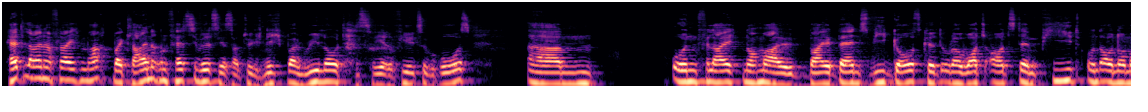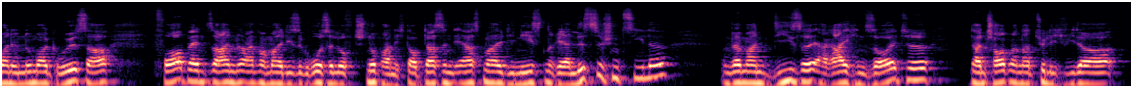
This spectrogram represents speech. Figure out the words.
Headliner vielleicht macht. Bei kleineren Festivals, jetzt natürlich nicht beim Reload, das wäre viel zu groß. Ähm, und vielleicht nochmal bei Bands wie Ghost Kid oder Watch Out Stampede und auch nochmal eine Nummer größer Vorband sein und einfach mal diese große Luft schnuppern. Ich glaube, das sind erstmal die nächsten realistischen Ziele. Und wenn man diese erreichen sollte, dann schaut man natürlich wieder,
